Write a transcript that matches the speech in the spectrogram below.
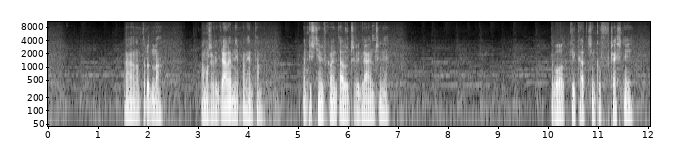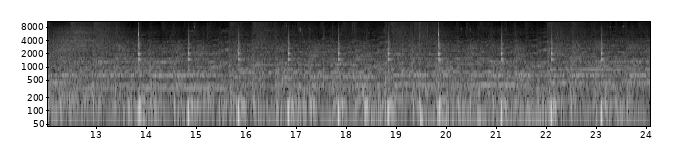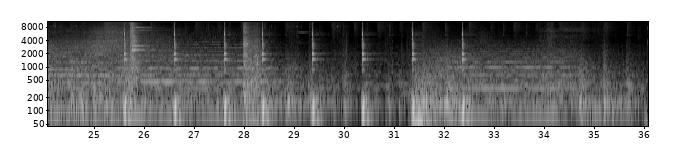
A, no trudno. A może wygrałem? Nie pamiętam. Napiszcie mi w komentarzu, czy wygrałem, czy nie. To było kilka odcinków wcześniej.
